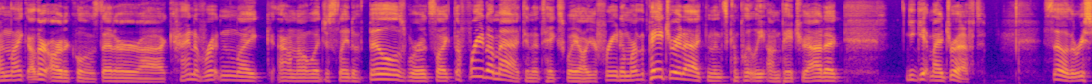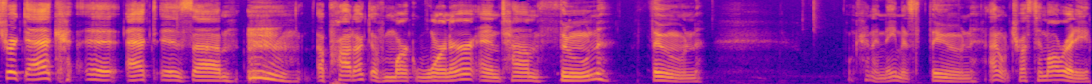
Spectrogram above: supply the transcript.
unlike other articles that are uh, kind of written like i don't know legislative bills where it's like the freedom act and it takes away all your freedom or the patriot act and it's completely unpatriotic. You get my drift. So the restrict act uh, act is um, a product of mark warner and tom thune. Thune. What kind of name is thune? I don't trust him already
